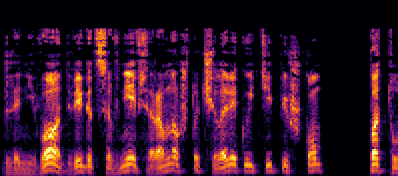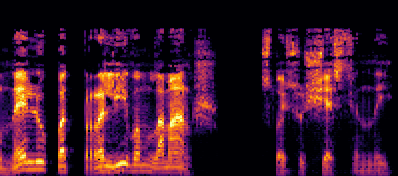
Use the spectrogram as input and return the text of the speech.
Для него двигаться в ней все равно, что человеку идти пешком по туннелю под проливом Ла-Манш, с той существенной,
